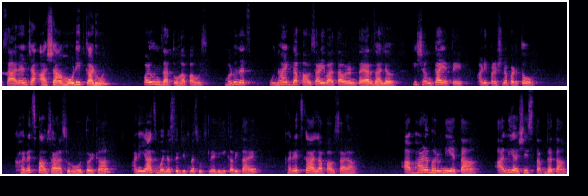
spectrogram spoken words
साऱ्यांच्या आशा मोडीत काढून पळून जातो हा पाऊस. म्हणूनच पुन्हा एकदा पावसाळी वातावरण तयार झालं की शंका येते आणि प्रश्न पडतो खरंच पावसाळा सुरू होतोय का? आणि याच मनस्थितीतनं सुचलेली ही कविता आहे खरेच का आला पावसाळा? आभाळ भरून येता आली अशी स्तब्धता.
